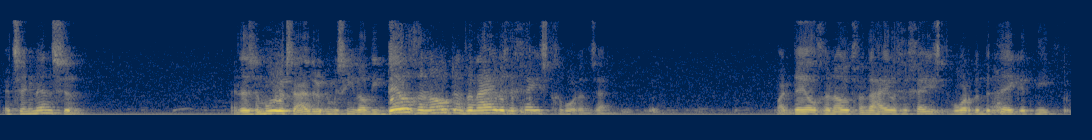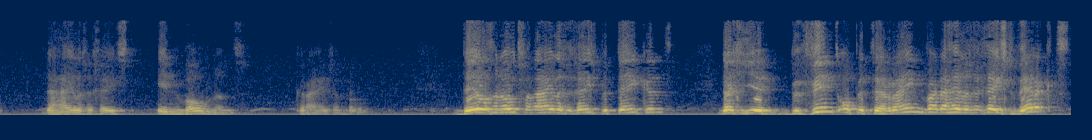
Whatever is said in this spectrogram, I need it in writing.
Het zijn mensen. En dat is de moeilijkste uitdrukking misschien wel, die deelgenoten van de Heilige Geest geworden zijn. Maar deelgenoot van de Heilige Geest worden betekent niet de Heilige Geest inwonend krijgen. Deelgenoot van de Heilige Geest betekent dat je je bevindt op het terrein waar de Heilige Geest werkt.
